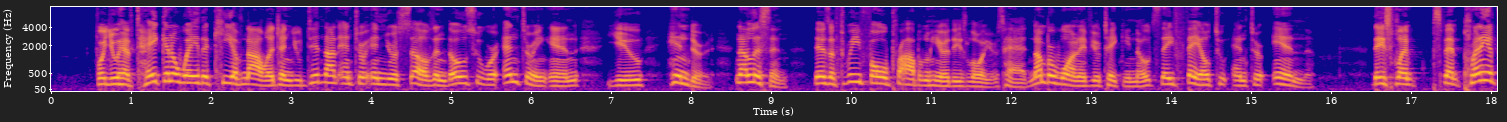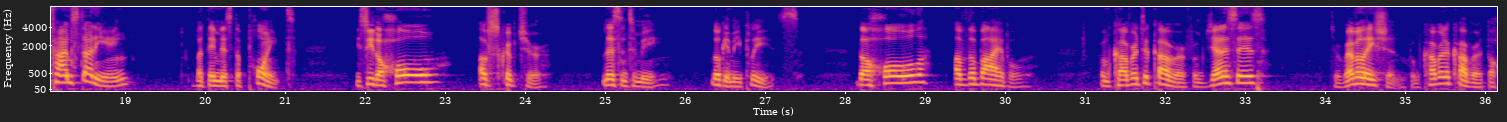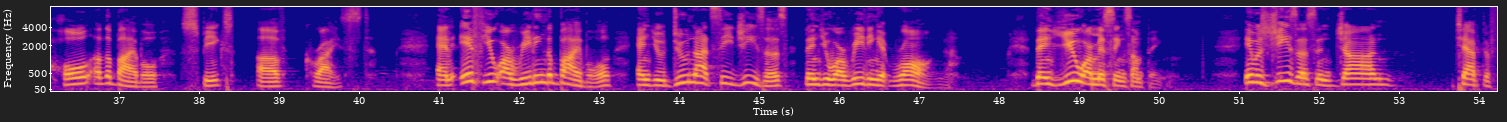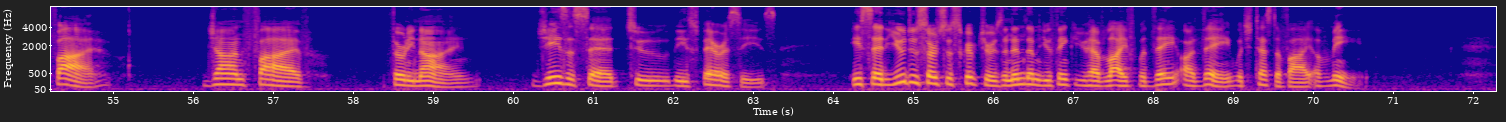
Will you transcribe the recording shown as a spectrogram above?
For you have taken away the key of knowledge, and you did not enter in yourselves, and those who were entering in you hindered. Now, listen, there's a threefold problem here these lawyers had. Number one, if you're taking notes, they failed to enter in. They spent spent plenty of time studying, but they missed the point. You see, the whole of Scripture, listen to me, look at me, please. The whole of the Bible, from cover to cover, from Genesis to Revelation, from cover to cover, the whole of the Bible speaks of Christ. And if you are reading the Bible and you do not see Jesus, then you are reading it wrong then you are missing something. It was Jesus in John chapter 5, John 5 39. Jesus said to these Pharisees, He said, You do search the scriptures, and in them you think you have life, but they are they which testify of me.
